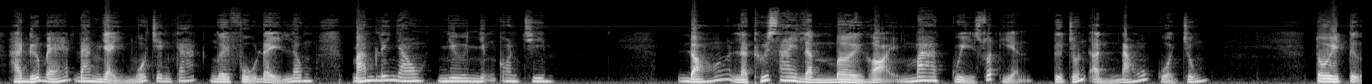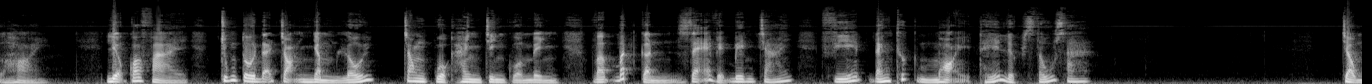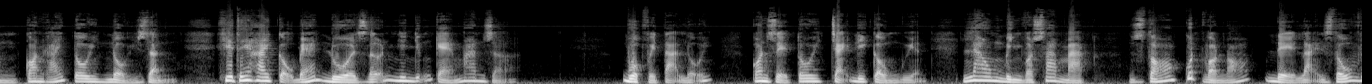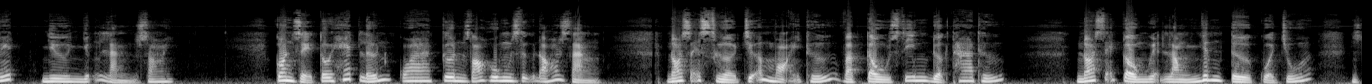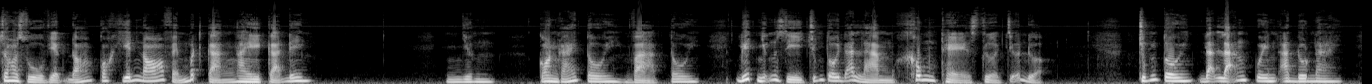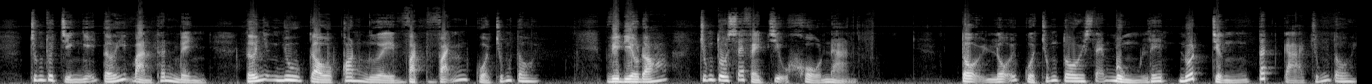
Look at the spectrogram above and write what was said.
Hai đứa bé đang nhảy múa trên cát, người phủ đầy lông, bám lấy nhau như những con chim. Đó là thứ sai lầm mời gọi ma quỷ xuất hiện từ chốn ẩn náu của chúng. Tôi tự hỏi, liệu có phải chúng tôi đã chọn nhầm lối trong cuộc hành trình của mình và bất cần rẽ về bên trái, phía đánh thức mọi thế lực xấu xa? Chồng con gái tôi nổi giận khi thấy hai cậu bé đùa giỡn như những kẻ man dở. Buộc phải tạ lỗi, con rể tôi chạy đi cầu nguyện, lao mình vào sa mạc, gió quất vào nó để lại dấu vết như những lằn roi. Con rể tôi hét lớn qua cơn gió hung dữ đó rằng nó sẽ sửa chữa mọi thứ và cầu xin được tha thứ. Nó sẽ cầu nguyện lòng nhân từ của Chúa, cho dù việc đó có khiến nó phải mất cả ngày cả đêm. Nhưng con gái tôi và tôi biết những gì chúng tôi đã làm không thể sửa chữa được. Chúng tôi đã lãng quên Adonai. Chúng tôi chỉ nghĩ tới bản thân mình, tới những nhu cầu con người vặt vãnh của chúng tôi. Vì điều đó, chúng tôi sẽ phải chịu khổ nạn. Tội lỗi của chúng tôi sẽ bùng lên nuốt chừng tất cả chúng tôi.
